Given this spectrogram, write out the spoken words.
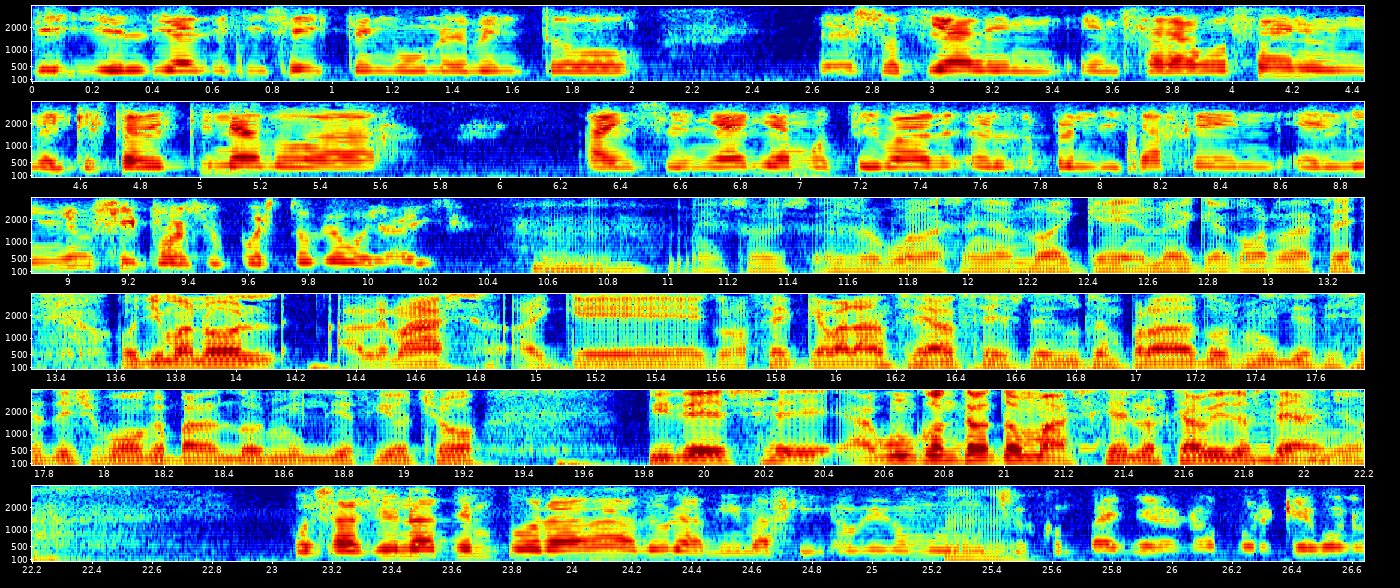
y el día 16 tengo un evento eh, social en, en Zaragoza en el que está destinado a, a enseñar y a motivar el aprendizaje en, en, niños y por supuesto que voy a ir. Mm, eso es, eso es buena señal, no hay que, no hay que acordarse. Oye Manuel, además hay que conocer qué balance haces de tu temporada 2017 y supongo que para el 2018 pides eh, algún contrato más que los que ha habido este año. Pues ha sido una temporada dura, me imagino que como muchos compañeros, ¿no? Porque, bueno,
